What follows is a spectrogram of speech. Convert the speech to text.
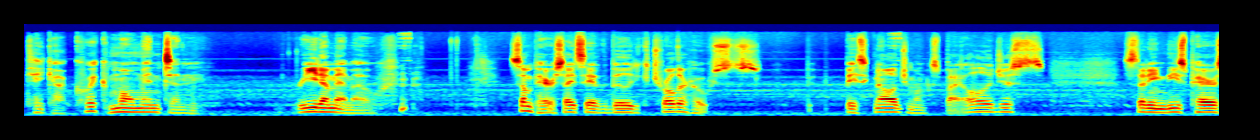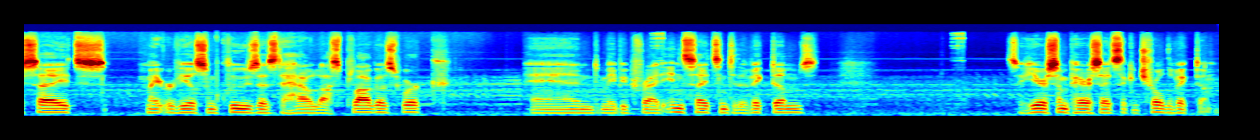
take a quick moment and read a memo. Some parasites they have the ability to control their hosts. B- basic knowledge amongst biologists. Studying these parasites might reveal some clues as to how Las Plagas work and maybe provide insights into the victims. So here are some parasites that control the victim.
